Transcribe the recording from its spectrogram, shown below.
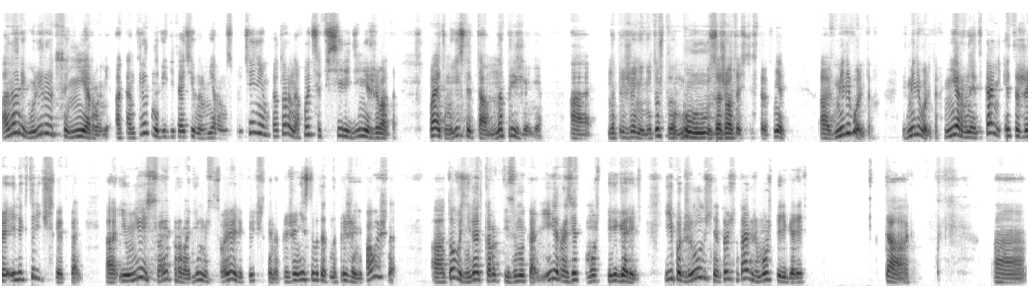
она регулируется нервами, а конкретно вегетативным нервным сплетением, которое находится в середине живота. Поэтому если там напряжение, а напряжение не то, что ну, зажатость и стресс, нет, а в милливольтах. В милливольтах. Нервная ткань – это же электрическая ткань, а, и у нее есть своя проводимость, свое электрическое напряжение. Если вот это напряжение повышено, а, то возникает короткие замыкания, и розетка может перегореть. И поджелудочная точно так же может перегореть. Так. А,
